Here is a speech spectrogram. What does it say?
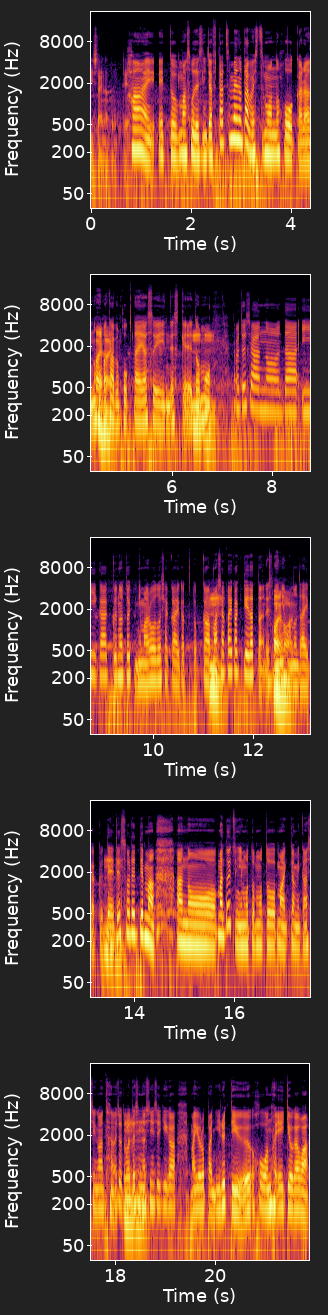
きしたいなと思って。はい、えっとまあそうですね。じゃあ二つ目の多分質問の方からの方はいはいが多分答えやすいんですけれども、うんうん私はあの大学の時にまあ労働社会学とか、うん。まあ社会学系だったんですね、はいはい。日本の大学で、うんうん。でそれでまああのまあドイツにもともとまあ興味関心があったのはちょっと私の親戚がまあヨーロッパにいるっていう方の影響がまあ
